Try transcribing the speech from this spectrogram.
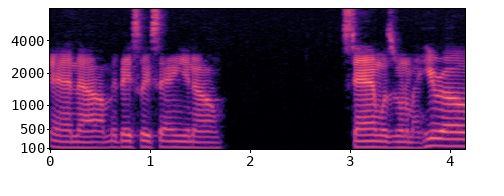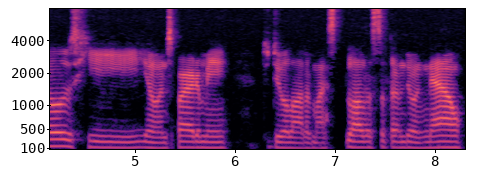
And um it basically saying, you know, Stan was one of my heroes. He, you know, inspired me to do a lot of my a lot of the stuff that I'm doing now.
